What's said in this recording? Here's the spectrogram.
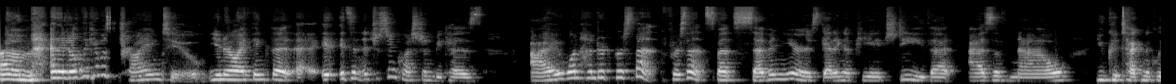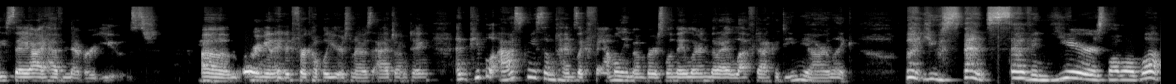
Um, and I don't think it was trying to. You know, I think that uh, it, it's an interesting question because I 100% spent seven years getting a PhD that, as of now, you could technically say I have never used. Um, or I mean, I did for a couple years when I was adjuncting. And people ask me sometimes, like family members, when they learn that I left academia, are like, "But you spent seven years, blah blah blah."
